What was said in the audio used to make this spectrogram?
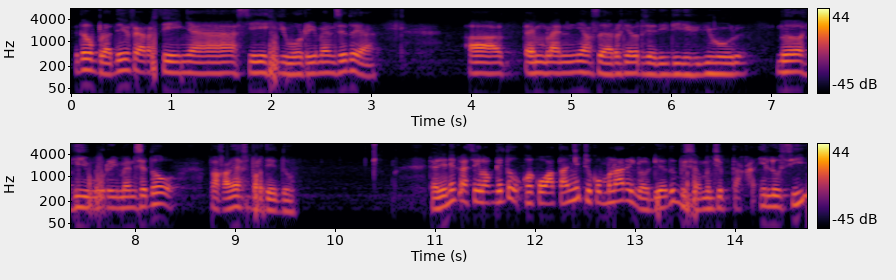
Itu berarti versinya si Hugh Remains itu ya. Uh, timeline yang seharusnya terjadi di Hugh Remains itu bakalnya seperti itu dan ini Classic Lock itu kekuatannya cukup menarik loh. Dia tuh bisa menciptakan ilusi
